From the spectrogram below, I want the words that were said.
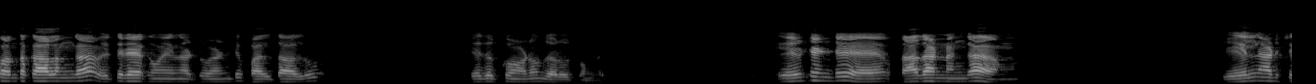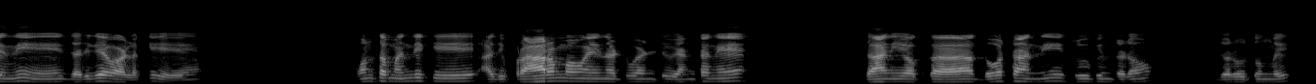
కొంతకాలంగా వ్యతిరేకమైనటువంటి ఫలితాలు ఎదుర్కోవడం జరుగుతుంది. ఏమిటంటే సాధారణంగా ఏలినాడు శని జరిగే వాళ్ళకి కొంతమందికి అది ప్రారంభమైనటువంటి వెంటనే దాని యొక్క దోషాన్ని చూపించడం జరుగుతుంది.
